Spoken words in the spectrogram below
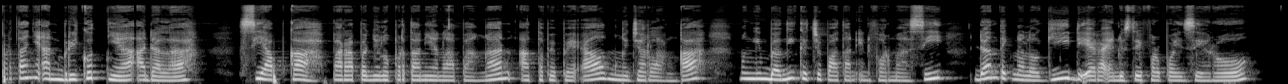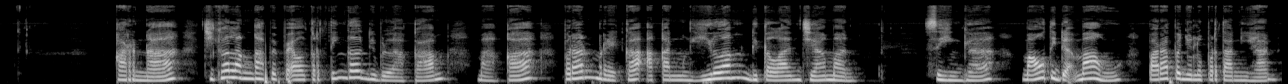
Pertanyaan berikutnya adalah, siapkah para penyuluh pertanian lapangan atau PPL mengejar langkah mengimbangi kecepatan informasi dan teknologi di era industri 4.0? Karena jika langkah PPL tertinggal di belakang, maka peran mereka akan menghilang di telan zaman sehingga, mau tidak mau, para penyuluh pertanian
